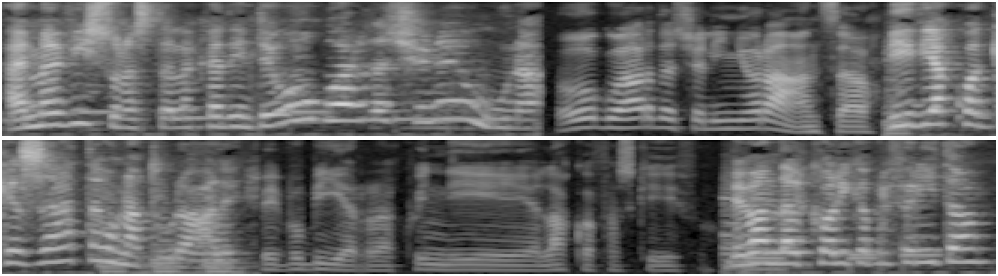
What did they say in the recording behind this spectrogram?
Hai mai visto una stella cadente? Oh, guarda, ce n'è una. Oh, guarda, c'è l'ignoranza. Bevi acqua gasata o naturale? Bevo birra, quindi l'acqua fa schifo. Bevanda alcolica preferita?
